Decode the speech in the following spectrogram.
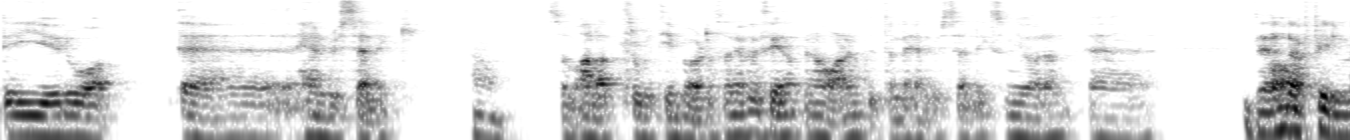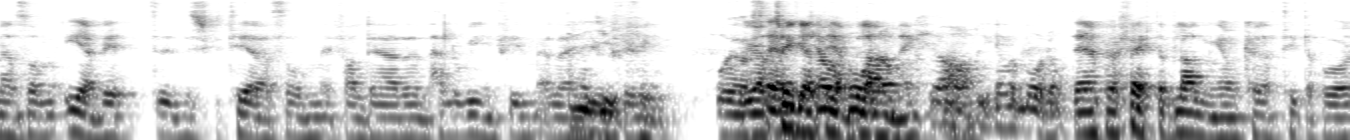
det är ju då eh, Henry Selick. Ja. Som alla tror Tim Burton har regisserat men har inte utan det är Henry Selick som gör den. Eh, Det är den Ja. där filmen som evigt diskuteras om ifall det är en halloweenfilm eller en en julfilm. Och Och jag tycker att det är en blandning. och. Ja, det kan vara både. Det är den perfekta blandningen att kunna titta på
